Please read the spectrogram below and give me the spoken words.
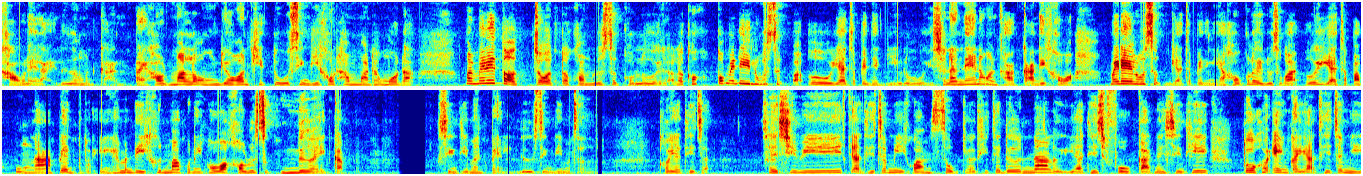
เขาหลาย ๆ เรื่องเหมือนกัน แต่เขามาลองย้อนคิดดูสิ่งที่เขาทำมาทั้งหมดอะมันไม่ได้ตอบโจทย์ต่อความรู้สึกเขาเลยแล้วแล้วก็ก็ไม่ได้รู้สึกว่าเอออยากจะเป็นอย่างนี้เลยฉะนั้นแน่นอนค่ะ การที่เขาอะไม่ได้รู้สึกอยากจะเป็นอย่างนี้เขาก็เลยรู้สึกว่าเอ้ยอยากจะปรับปรุงนะเปลี่ยนตัวเองให้มันดีขึ้นมากกว่านี้ เพราะว่าเขารู้สึกเหนื่อยกับสิ่งที่มันเป็นหรือสิ่งที่มันเจอเขาอยากที่จะ ใช้ชีวิต อยากที่จะมีความสุข อยากที่จะเดินหน้าหรืออยากที่จะโฟกัสในสิ่งที่ตัวเขาเองก็อยากที่จะมี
